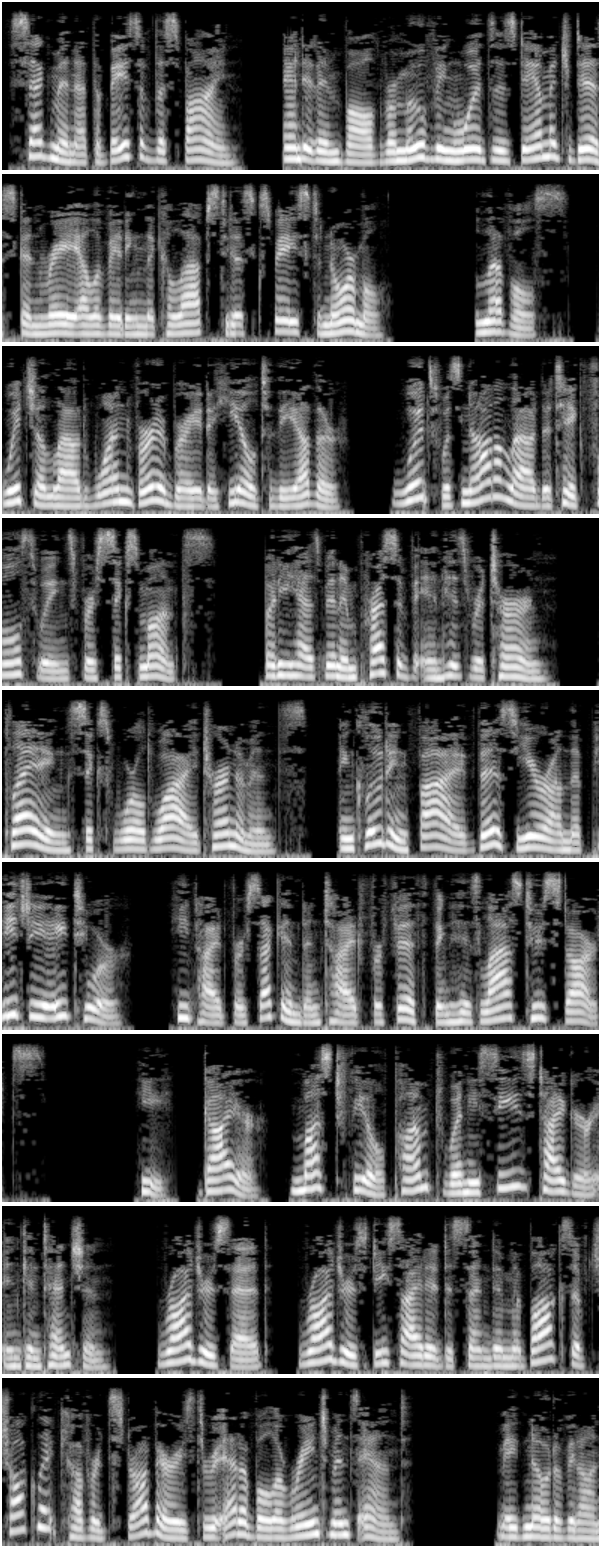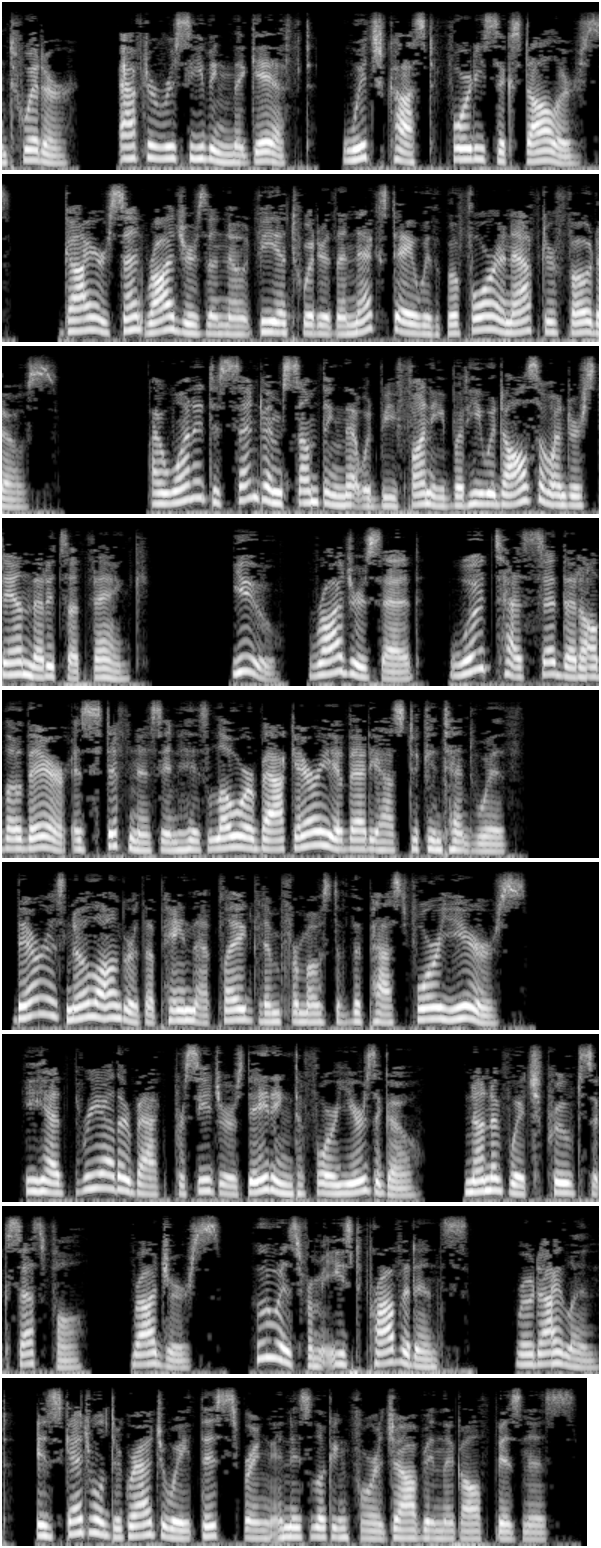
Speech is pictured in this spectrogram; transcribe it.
segment at the base of the spine and it involved removing Woods' damaged disc and re-elevating the collapsed disc space to normal levels, which allowed one vertebrae to heal to the other. Woods was not allowed to take full swings for six months, but he has been impressive in his return, playing six worldwide tournaments, including five this year on the PGA Tour. He tied for second and tied for fifth in his last two starts. He, Guyer, must feel pumped when he sees Tiger in contention. Rogers said. Rogers decided to send him a box of chocolate-covered strawberries through edible arrangements and made note of it on Twitter. After receiving the gift, which cost $46, Guyer sent Rogers a note via Twitter the next day with before and after photos. I wanted to send him something that would be funny but he would also understand that it's a thank you. Rogers said. Woods has said that although there is stiffness in his lower back area that he has to contend with, there is no longer the pain that plagued him for most of the past four years. He had three other back procedures dating to four years ago, none of which proved successful. Rogers, who is from East Providence, Rhode Island, is scheduled to graduate this spring and is looking for a job in the golf business.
